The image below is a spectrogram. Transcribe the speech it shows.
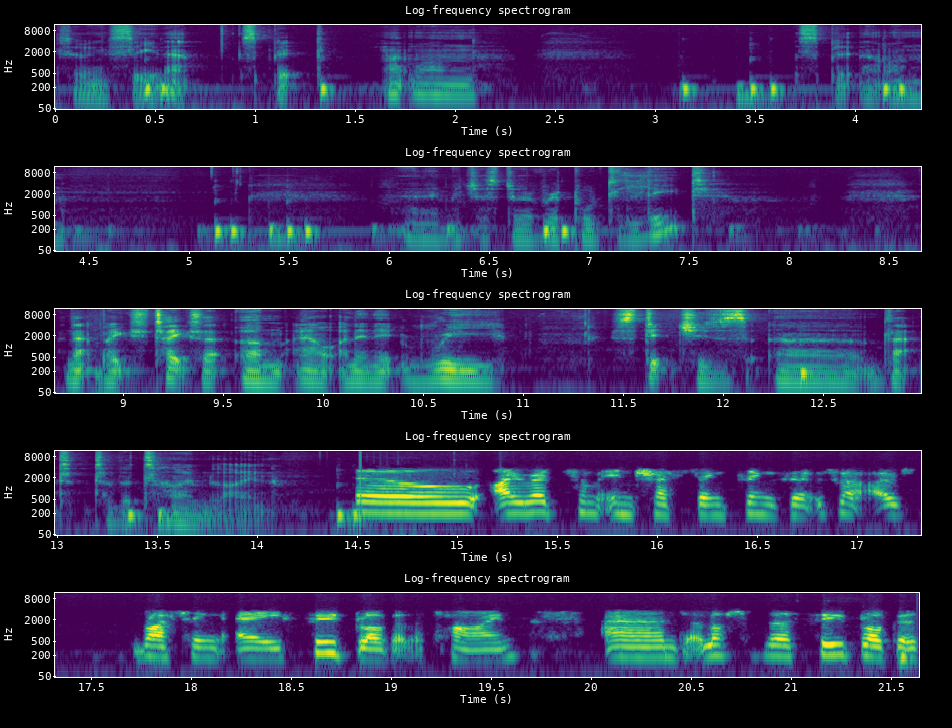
So we can see that split that one, split that one, and then we just do a ripple delete, and that makes takes that um out, and then it re stitches uh, that to the timeline. So I read some interesting things. And it was when I was writing a food blog at the time, and a lot of the food bloggers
